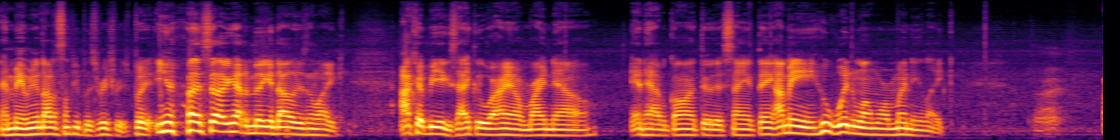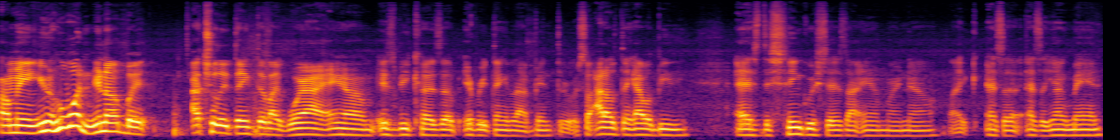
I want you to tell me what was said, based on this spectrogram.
I mean a million dollars, some people is rich, rich, but you know, let's say like we had a million dollars and like I could be exactly where I am right now and have gone through the same thing. I mean, who wouldn't want more money? Like, right I mean, you know, who wouldn't, you know? But I truly think that like where I am is because of everything that I've been through. So I don't think I would be as distinguished as I am right now. Like as a as a young man,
